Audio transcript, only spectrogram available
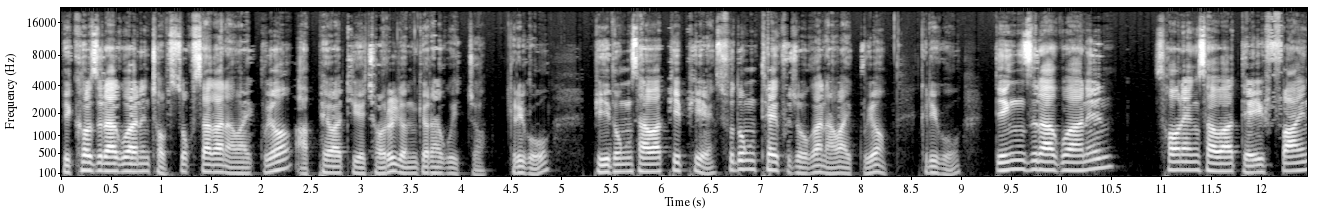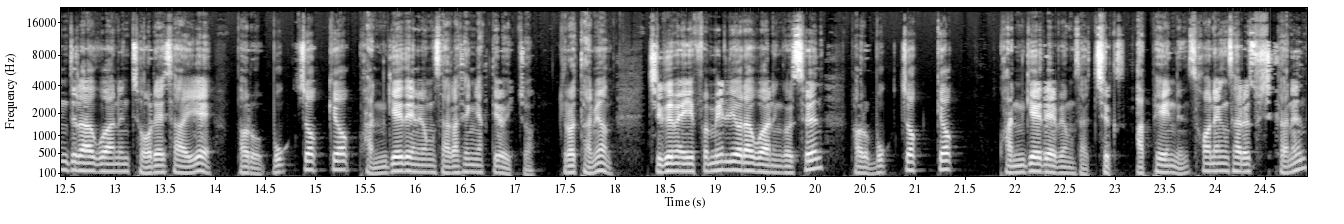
because라고 하는 접속사가 나와 있고요. 앞에와 뒤에 절을 연결하고 있죠. 그리고 비동사와 pp의 수동태 구조가 나와 있고요. 그리고 things라고 하는 선행사와 they find라고 하는 절의 사이에 바로 목적격 관계대명사가 생략되어 있죠. 그렇다면 지금의 이 familiar라고 하는 것은 바로 목적격 관계대명사, 즉 앞에 있는 선행사를 수식하는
